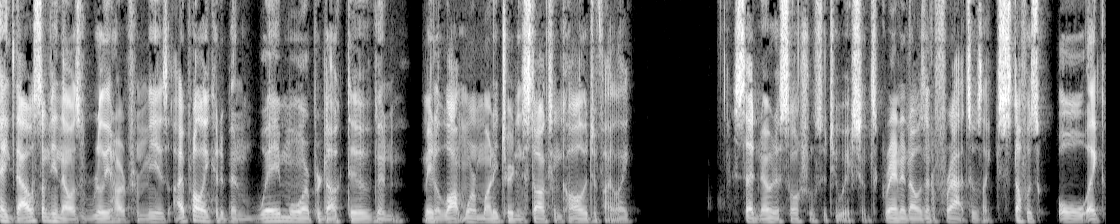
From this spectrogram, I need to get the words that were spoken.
Like that was something that was really hard for me. Is I probably could have been way more productive and made a lot more money trading stocks in college if I like said no to social situations. Granted, I was in a frat, so it was like stuff was all like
